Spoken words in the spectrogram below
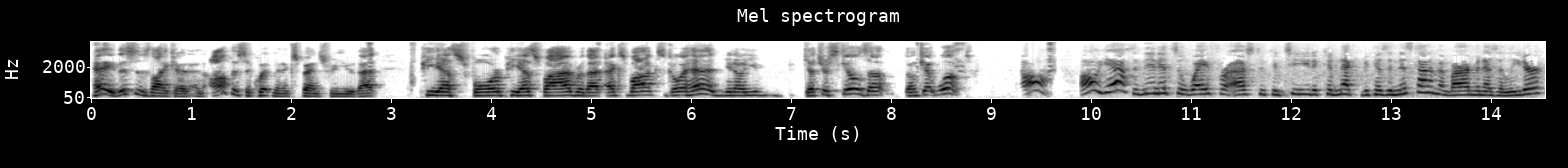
"Hey, this is like a, an office equipment expense for you. That PS4, PS5, or that Xbox. Go ahead. You know, you get your skills up. Don't get whooped." Oh, Oh, yes. And then it's a way for us to continue to connect because in this kind of environment as a leader,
